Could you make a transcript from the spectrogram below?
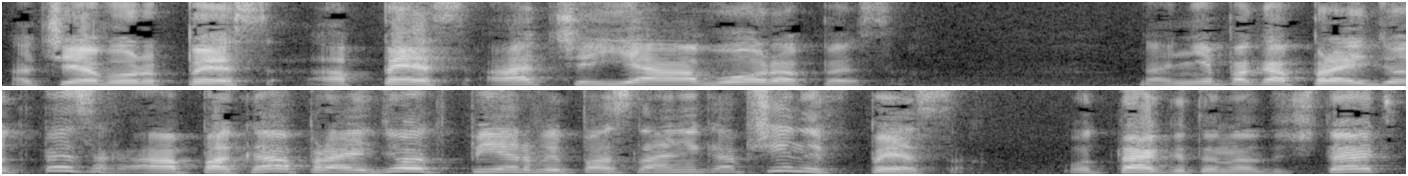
ачи я вора Песах, а Пес, ачи я вора Песах. Да, не пока пройдет Песах, а пока пройдет первый посланник общины в Песах. Вот так это надо читать.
